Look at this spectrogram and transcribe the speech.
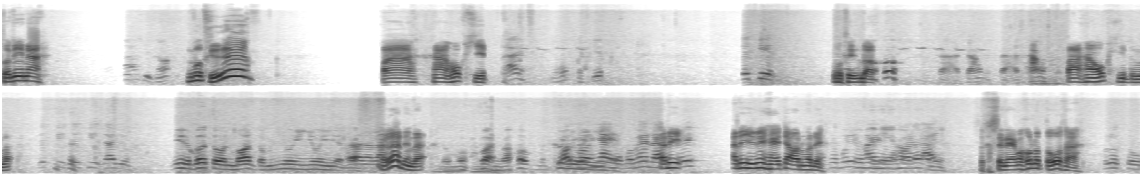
ตัวนี้นะบ่ถือปลาห้าหกขีดโอ้กระเจี๊ยบจะขีดบ่ถึงดอกตาจังตาจังปลาห้าหกขีดนั่นแหละจะขีดจะขีดได้อยู่นี่น่ะเบอร์ต้นบอนตัวมันยุ่ยยุ่ยๆอะนะเออนี่แหละตัวมันหวานว่ามันขึ้นตัวยุ่ยใหญ่บ่แม่นได้อันนี้อันนี้อยู่ในแหเจ้ามาเนี่ยจะบ่ขึ้นให้ให้เฮาเฮาได้ได้แสดงว่าคนละตัวซะคนละตัว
